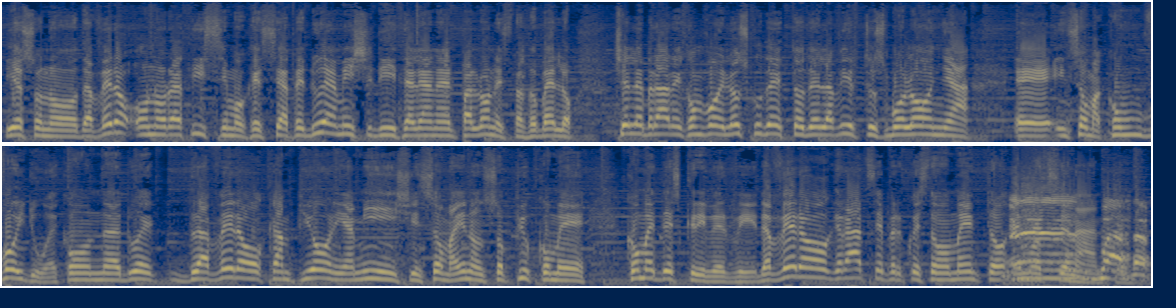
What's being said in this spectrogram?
Io sono davvero onoratissimo che siate due amici di Italiana del Pallone. È stato bello celebrare con voi lo scudetto della Virtus Bologna, eh, insomma, con voi due, con due davvero campioni, amici. Insomma, io non so più come, come descrivervi. Davvero grazie per questo momento eh, emozionante. Guarda,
